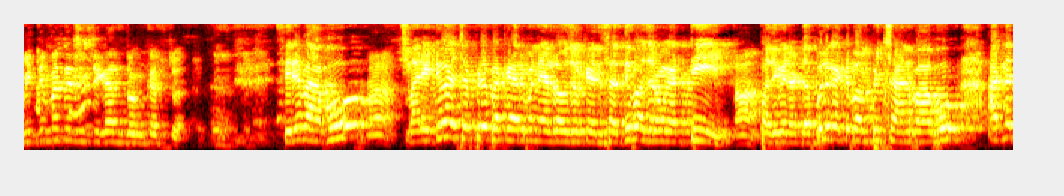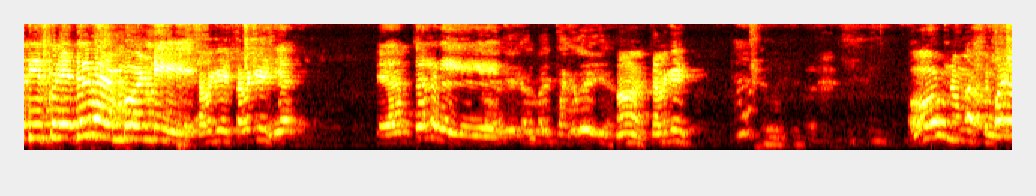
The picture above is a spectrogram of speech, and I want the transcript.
మిద్ది మీద నుంచి కానీ దొంకచ్చు సరే బాబు. మరి ఇటీవల చెప్పిన ప్రకారం నెల రోజులకైనా సర్ది భద్రం కట్టి. పదివేల డబ్బులు కట్టి పంపించాను బాబు. అట్లా తీసుకుని ఎద్దలు వేరంబోండి తలగై ఓం నమ శివాయ.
